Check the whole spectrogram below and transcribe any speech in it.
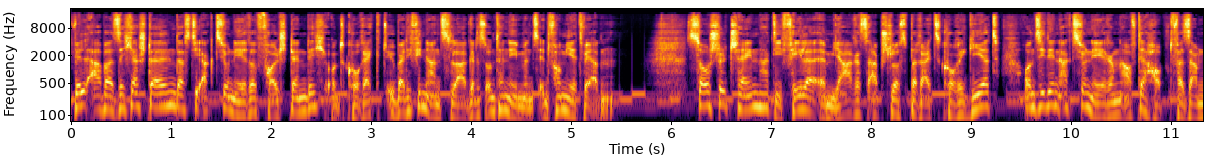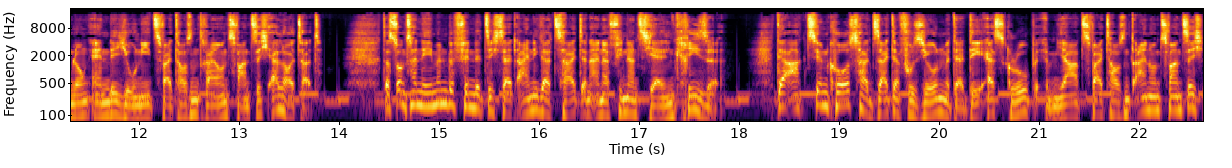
will aber sicherstellen, dass die Aktionäre vollständig und korrekt über die Finanzlage des Unternehmens informiert werden. Social Chain hat die Fehler im Jahresabschluss bereits korrigiert und sie den Aktionären auf der Hauptversammlung Ende Juni 2023 erläutert. Das Unternehmen befindet sich seit einiger Zeit in einer finanziellen Krise. Der Aktienkurs hat seit der Fusion mit der DS Group im Jahr 2021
